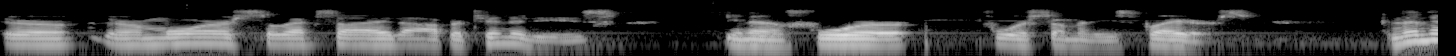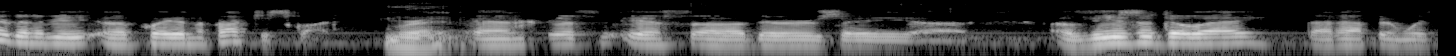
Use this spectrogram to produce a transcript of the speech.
Uh, there, are, there are more select side opportunities, you know, for for some of these players, and then they're going to be uh, played in the practice squad. Right. And if if uh, there's a uh, a visa delay that happened with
